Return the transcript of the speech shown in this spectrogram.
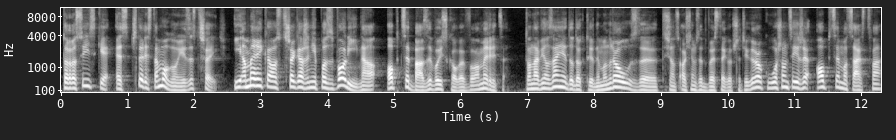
to rosyjskie S-400 mogą je zestrzelić. I Ameryka ostrzega, że nie pozwoli na obce bazy wojskowe w Ameryce. To nawiązanie do doktryny Monroe z 1823 roku, głoszącej, że obce mocarstwa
